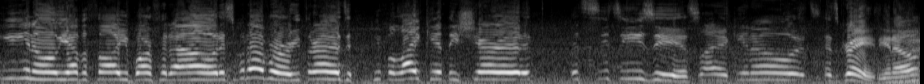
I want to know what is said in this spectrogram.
you, you know, you have a thought, you barf it out. It's whatever. You threads, people like it, they share it. It's it's easy. It's like you know, it's it's great. You know.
